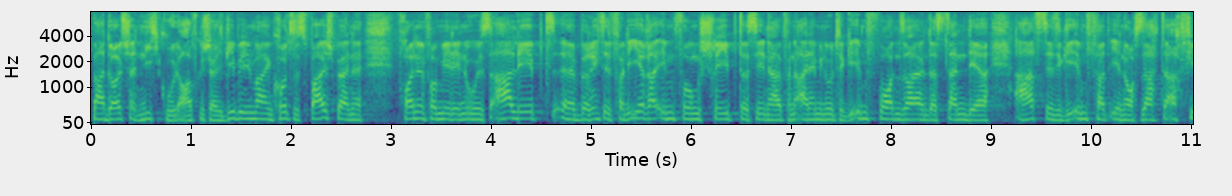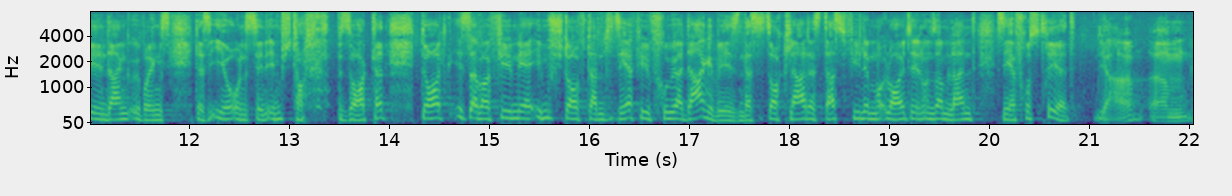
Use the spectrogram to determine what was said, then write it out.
war Deutschland nicht gut aufgestellt. Ich gebe Ihnen mal ein kurzes Beispiel. Eine Freundin von mir, die in den USA lebt, äh, berichtet von ihrer Impfung, schrieb, dass sie innerhalb von einer Minute geimpft worden sei und dass dann der Arzt, der sie geimpft hat, ihr noch sagte, ach vielen Dank übrigens, dass ihr uns den Impfstoff besorgt hat. Dort ist aber viel mehr Impfstoff dann sehr viel früher da gewesen. Das ist doch klar, dass das viele Leute in unserem Land sehr frustriert. Ja, ähm,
